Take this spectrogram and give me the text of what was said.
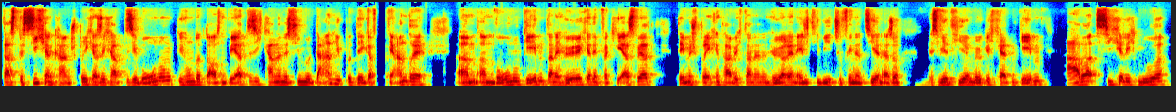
das besichern kann, sprich, also ich habe diese Wohnung, die 100.000 wert ist, ich kann eine Simultanhypothek auf die andere ähm, ähm, Wohnung geben, dann erhöhe ich ja den Verkehrswert, dementsprechend habe ich dann einen höheren LTV zu finanzieren. Also es wird hier Möglichkeiten geben, aber sicherlich nur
